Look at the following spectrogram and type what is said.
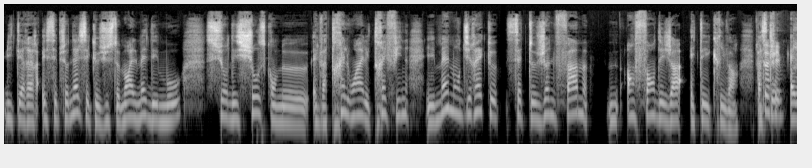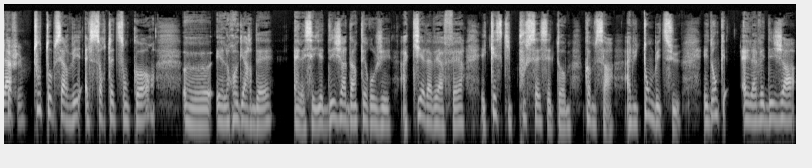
littéraire exceptionnel, c'est que justement, elle met des mots sur des choses qu'on ne. Elle va très loin, elle est très fine. Et même, on dirait que cette jeune femme, enfant déjà, était écrivain. Parce tout à fait, qu'elle a fait. tout observé, elle sortait de son corps euh, et elle regardait. Elle essayait déjà d'interroger à qui elle avait affaire et qu'est-ce qui poussait cet homme comme ça à lui tomber dessus. Et donc, elle avait déjà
